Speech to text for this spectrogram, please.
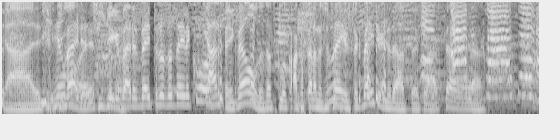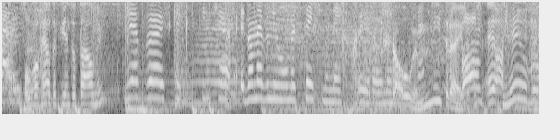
Ja, dit is die, heel die meiden, mooi. Die zingen bijna beter dan dat hele koor. Ja, dat vind ik wel. Dat- Dat klonk a cappella met z'n tweeën een stuk beter inderdaad, eh, Klaas. Ja, huis. Hoeveel geld heb je in totaal nu? Nu hebben we, eens kijken, tientje. Dan hebben we nu 197 euro. Zo, een mietree. Dat is echt heel veel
